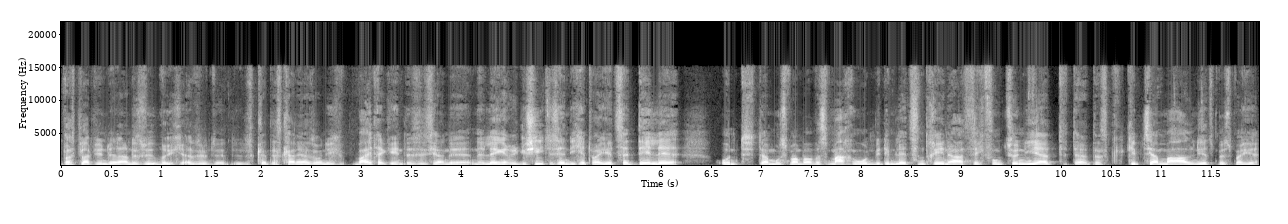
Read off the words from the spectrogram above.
Was bleibt ihm denn alles übrig? Also das kann, das kann ja so nicht weitergehen. Das ist ja eine, eine längere Geschichte. Das ist ja nicht etwa jetzt eine Delle und da muss man mal was machen und mit dem letzten Trainer hat es nicht funktioniert. Das gibt's ja mal und jetzt müssen wir hier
